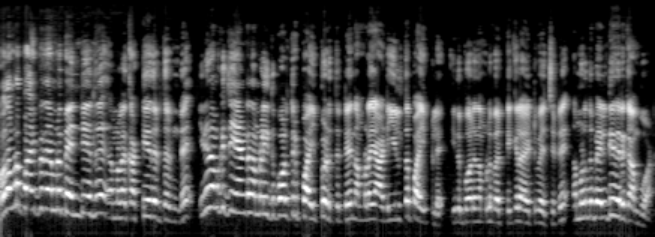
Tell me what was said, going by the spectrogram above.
അപ്പൊ നമ്മുടെ പൈപ്പ് നമ്മൾ ബെൻഡ് ചെയ്ത് നമ്മൾ കട്ട് ചെയ്തെടുത്തിട്ടുണ്ട് ഇനി നമുക്ക് ചെയ്യേണ്ടത് നമ്മൾ ഇതുപോലത്തെ ഒരു പൈപ്പ് എടുത്തിട്ട് നമ്മുടെ ഈ അടിയിലത്തെ പൈപ്പിൽ ഇതുപോലെ നമ്മൾ വെർട്ടിക്കലായിട്ട് വെച്ചിട്ട് നമ്മളൊന്ന് വെൽഡ് ചെയ്തെടുക്കാൻ പോവാണ്.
